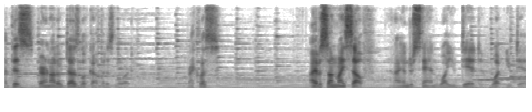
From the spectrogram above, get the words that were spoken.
At this, Baranado does look up at his lord. Reckless? I have a son myself, and I understand why you did what you did.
